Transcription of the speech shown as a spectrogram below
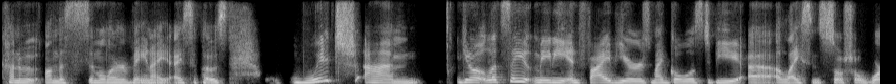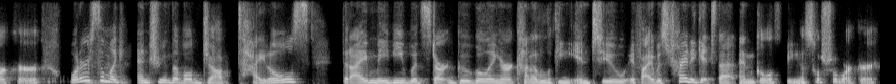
kind of on the similar vein, I, I suppose, which um, you know, let's say maybe in five years, my goal is to be a, a licensed social worker. What are some like mm-hmm. entry level job titles that I maybe would start Googling or kind of looking into if I was trying to get to that end goal of being a social worker?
